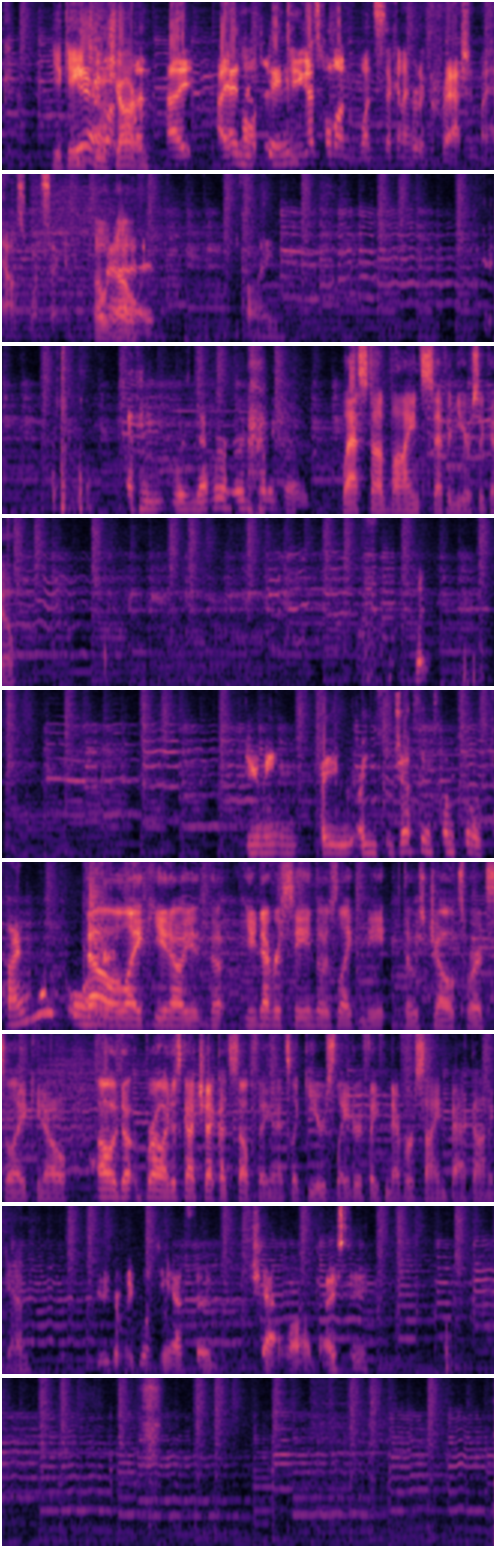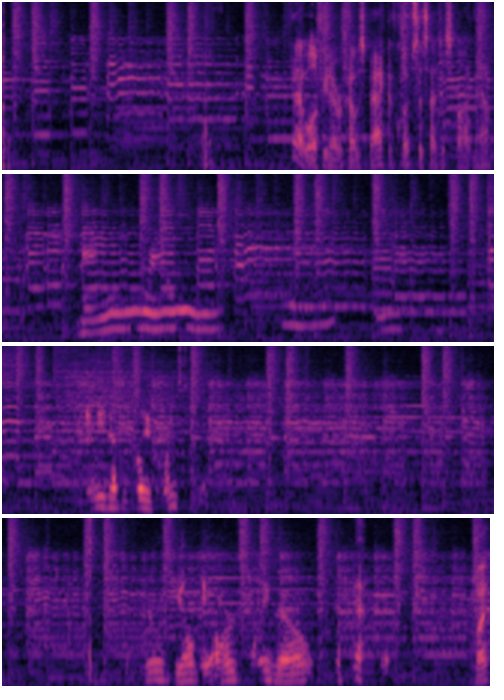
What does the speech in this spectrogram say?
You gain Yeah. two charm. I, I apologize. Can you guys hold on one second? I heard a crash in my house. One second. Oh no. Uh, fine. And he was never heard from again. Last online seven years ago. But Do you mean are you are you suggesting some sort of time warp or No, like you know, you the, you never seen those like me those jokes where it's like you know, oh bro, I just got to check on something, and it's like years later if they've never signed back on again. You're like looking at the chat log. I see. Yeah, well if he never comes back, Eclipsis has a spot now. I need to have to play twice today. You're the only arse I though. What?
